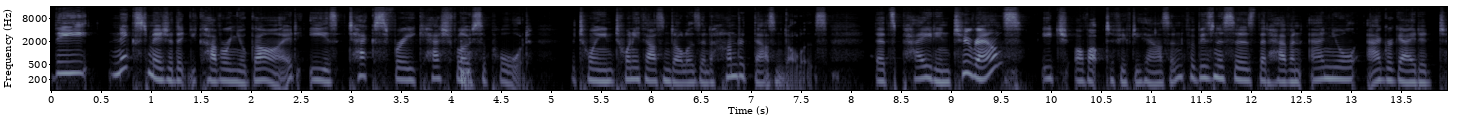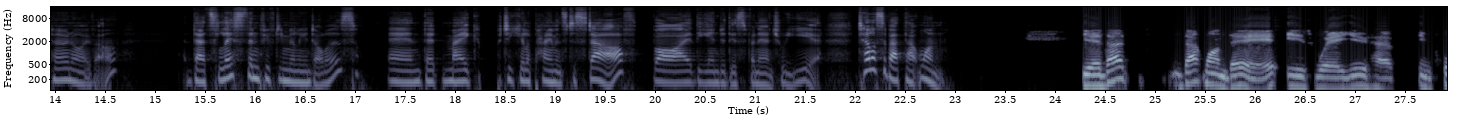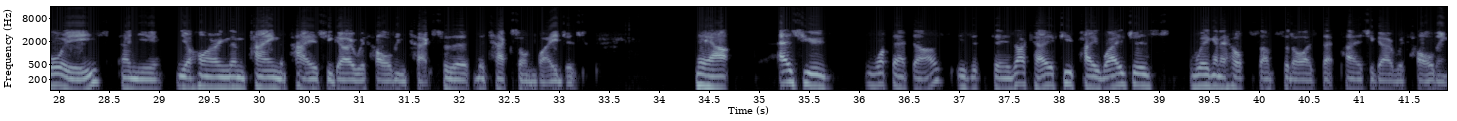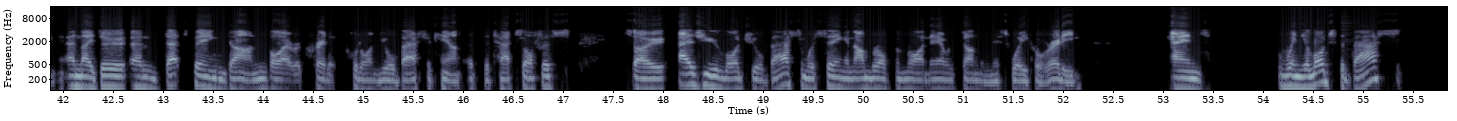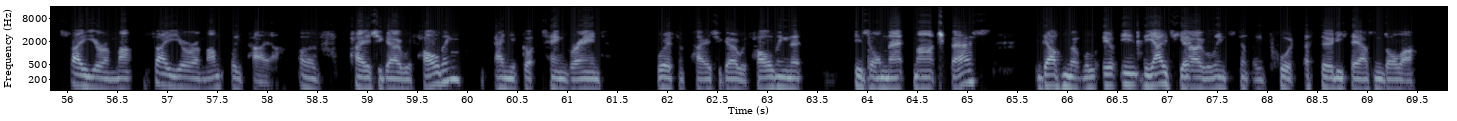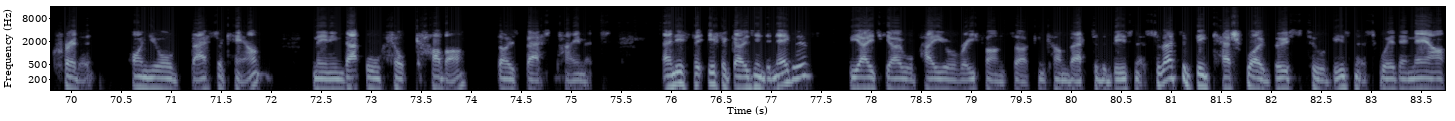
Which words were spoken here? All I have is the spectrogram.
The next measure that you cover in your guide is tax-free cash flow support between $20,000 and $100,000 that's paid in two rounds, each of up to 50,000 for businesses that have an annual aggregated turnover that's less than $50 million and that make particular payments to staff by the end of this financial year. Tell us about that one. Yeah, that that one there is where you have employees and you you're hiring them, paying the pay as you go withholding tax, so the, the tax on wages. Now, as you, what that does is it says, okay, if you pay wages, we're going to help subsidise that pay as you go withholding. And they do, and that's being done via a credit put on your BAS account at the tax office. So as you lodge your BAS, and we're seeing a number of them right now, we've done them this week already. And when you lodge the BAS, say you're a say you're a monthly payer of pay as you go withholding, and you've got ten grand worth of pay as you go withholding that is on that March BAS, the government will, the ATO will instantly put a $30,000 credit on your BAS account, meaning that will help cover those BAS payments. And if it, if it goes into negative, the ATO will pay you a refund so it can come back to the business. So that's a big cash flow boost to a business where they're now,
